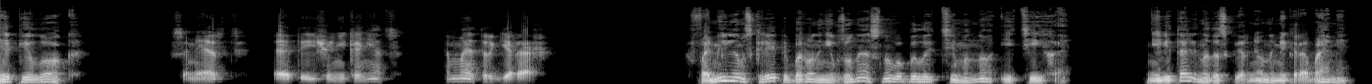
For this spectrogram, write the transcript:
Эпилог. Смерть – это еще не конец. Мэтр Гераш. В фамильном склепе барона Невзуна снова было темно и тихо. Не витали над оскверненными гробами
